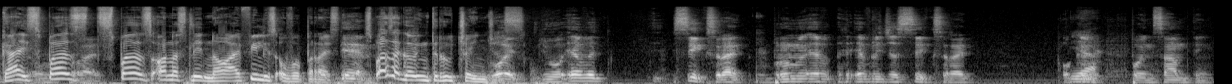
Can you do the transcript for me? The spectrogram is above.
guys, Spurs, overpriced. Spurs, honestly, no, I feel it's overpriced. Ten. Spurs are going through changes. Wait, you ever six, right? Bruno averages six, right? Okay, Yeah. point something.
